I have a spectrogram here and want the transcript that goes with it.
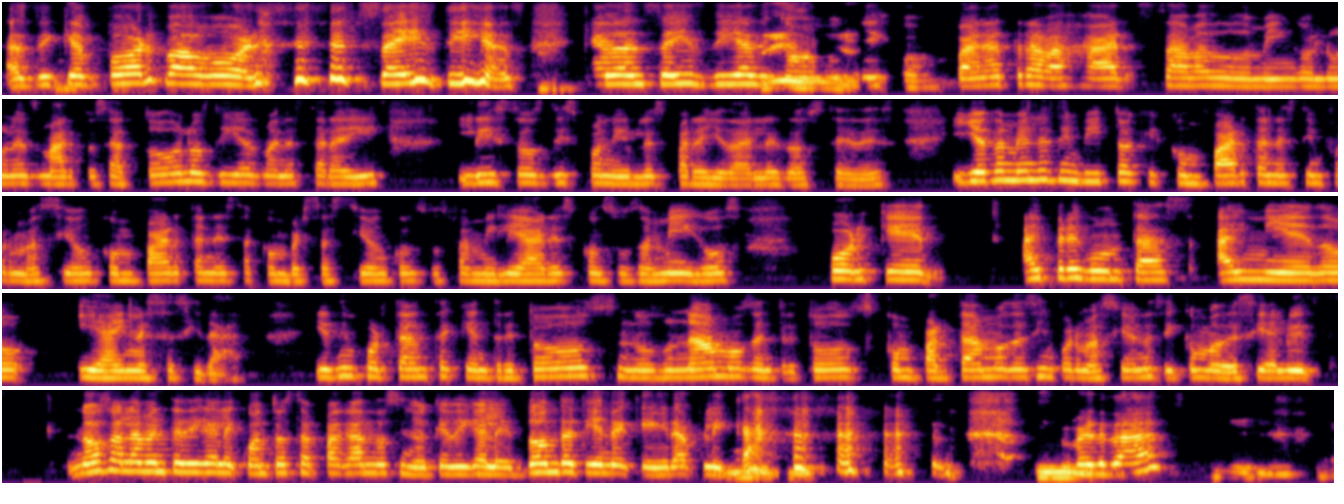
Así que por favor, seis días, quedan seis días y como les dijo, van a trabajar sábado, domingo, lunes, martes, o sea, todos los días van a estar ahí listos, disponibles para ayudarles a ustedes. Y yo también les invito a que compartan esta información, compartan esta conversación con sus familiares, con sus amigos, porque hay preguntas, hay miedo y hay necesidad. Y es importante que entre todos nos unamos, entre todos compartamos esa información, así como decía Luis, no solamente dígale cuánto está pagando, sino que dígale dónde tiene que ir a aplicar. ¿Verdad?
